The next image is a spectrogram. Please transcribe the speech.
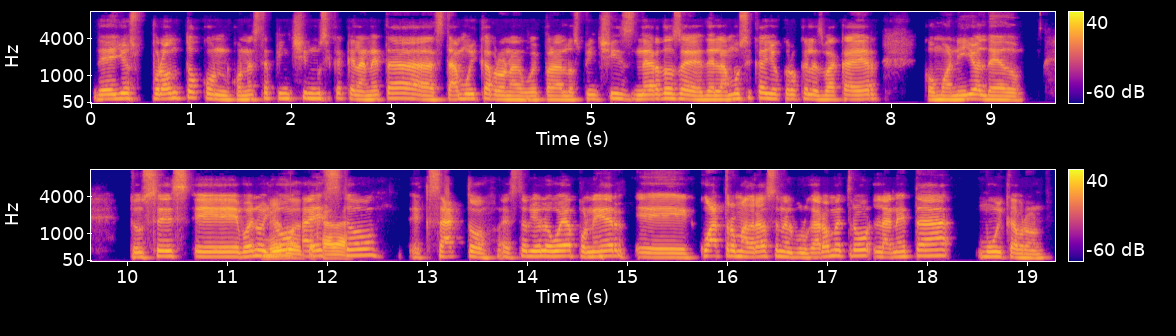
de ellos pronto con, con esta pinche música que la neta está muy cabrona, güey. Para los pinches nerdos de, de la música, yo creo que les va a caer como anillo al dedo. Entonces, eh, bueno, yo a esto, exacto, a esto yo le voy a poner eh, cuatro madrazos en el vulgarómetro, la neta, muy cabrón.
